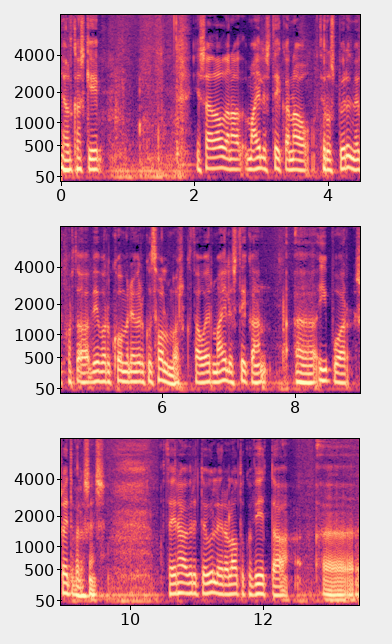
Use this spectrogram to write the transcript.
Já, kannski Ég sagði á þann að mælistikan á, þegar þú spurðið mig hvort að við vorum komin yfir ykkur þólmörk, þá er mælistikan uh, íbúar sveitafélagsins. Og þeir hafa verið dögulegir að láta okkur vita uh,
